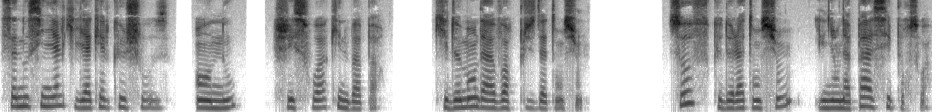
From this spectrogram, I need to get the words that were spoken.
ça nous signale qu'il y a quelque chose en nous, chez soi, qui ne va pas, qui demande à avoir plus d'attention. Sauf que de l'attention, il n'y en a pas assez pour soi.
